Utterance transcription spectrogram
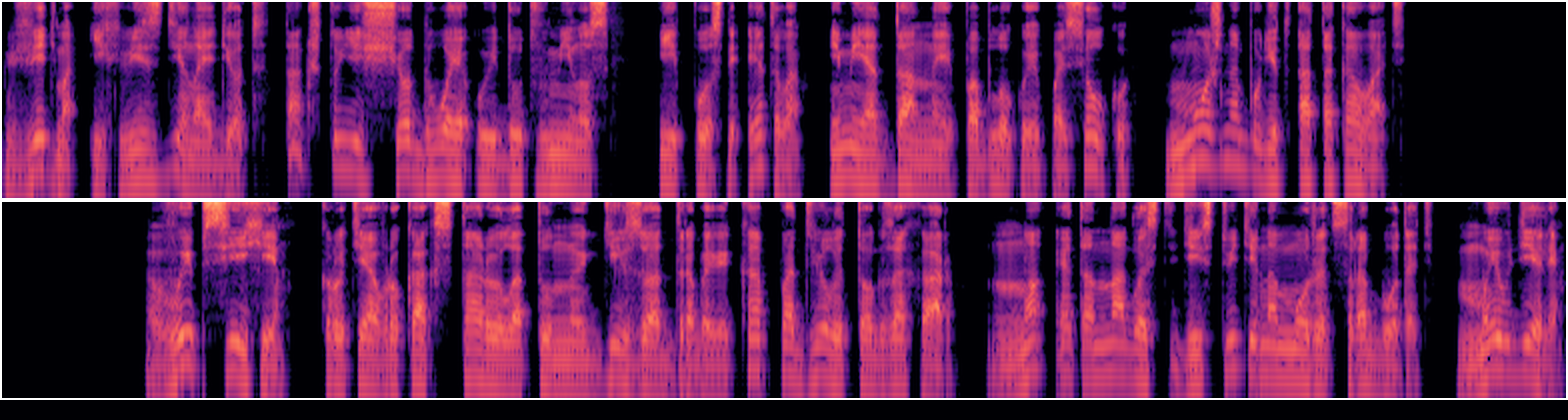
Ведьма их везде найдет, так что еще двое уйдут в минус. И после этого, имея данные по блоку и поселку, можно будет атаковать. «Вы психи!» Крутя в руках старую латунную гильзу от дробовика, подвел итог Захар. «Но эта наглость действительно может сработать. Мы в деле».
